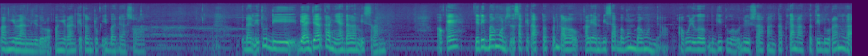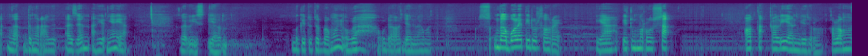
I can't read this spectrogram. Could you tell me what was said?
panggilan gitu loh panggilan kita untuk ibadah sholat. Dan itu di, diajarkan ya dalam Islam. Oke? Jadi bangun sesakit apa pun kalau kalian bisa bangun bangun. Ya aku juga begitu diusahakan. Tapi karena ketiduran nggak nggak dengar azan akhirnya ya nggak bisa ya begitu terbangun udah udah azan lewat. Nggak boleh tidur sore ya itu merusak otak kalian gitu loh. Kalau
